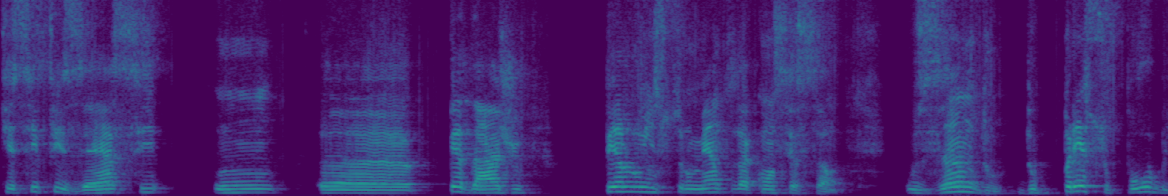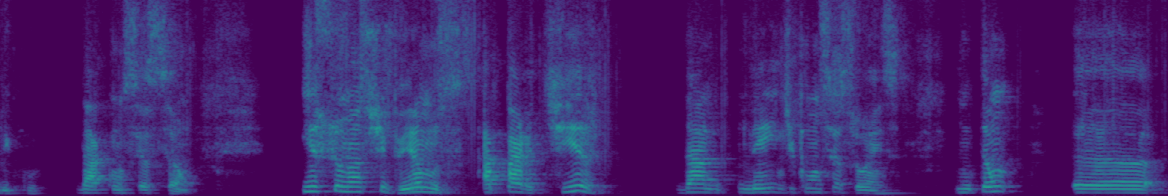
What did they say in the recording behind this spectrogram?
que se fizesse um uh, pedágio pelo instrumento da concessão, usando do preço público da concessão. Isso nós tivemos a partir da lei de concessões. Então, uh,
